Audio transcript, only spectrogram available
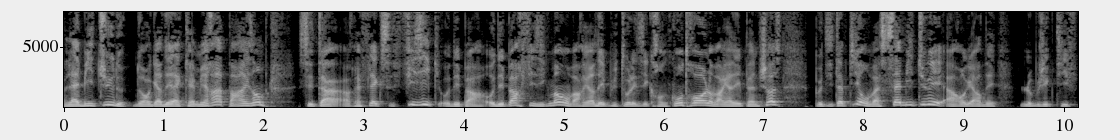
L'habitude de regarder la caméra, par exemple, c'est un réflexe physique au départ. Au départ, physiquement, on va regarder plutôt les écrans de contrôle, on va regarder plein de choses. Petit à petit, on va s'habituer à regarder l'objectif.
